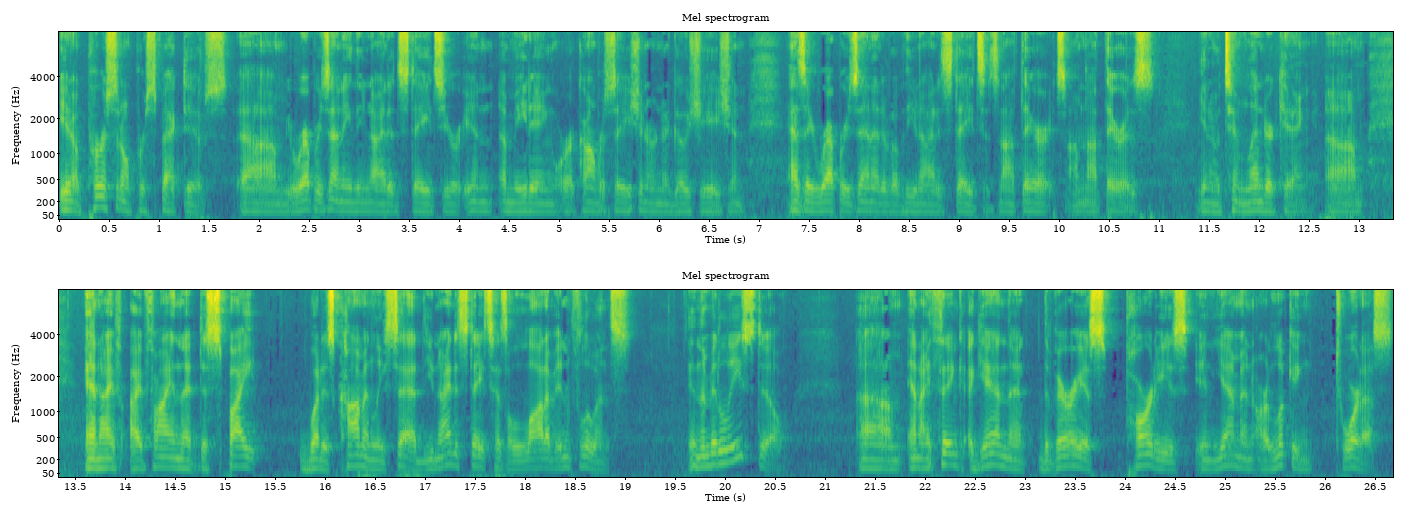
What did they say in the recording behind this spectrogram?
you know, personal perspectives. Um, you're representing the United States. You're in a meeting or a conversation or a negotiation as a representative of the United States. It's not there. It's I'm not there as, you know, Tim Lenderking. Um, and I, I find that despite what is commonly said, the United States has a lot of influence in the Middle East still. Um, and I think again that the various parties in Yemen are looking toward us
